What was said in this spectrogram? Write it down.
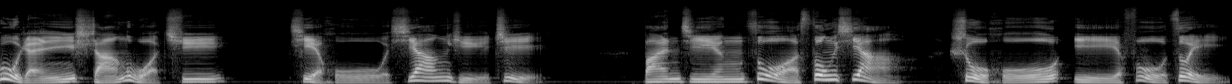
故人赏我躯，妾乎相与至。班荆坐松下，树胡已复醉。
